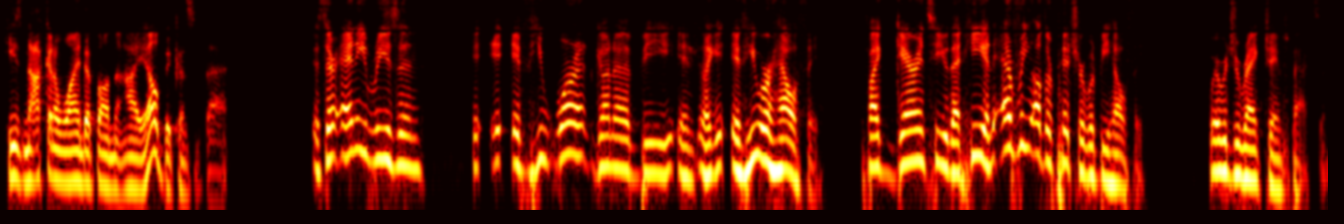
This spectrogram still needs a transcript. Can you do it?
he's not going to wind up on the IL because of that. Is there any reason if he weren't gonna be in like if he were healthy, if I guarantee you that he and every other pitcher would be healthy, where would you rank James Paxton?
